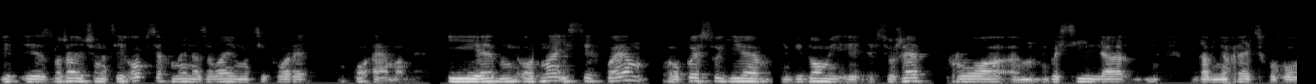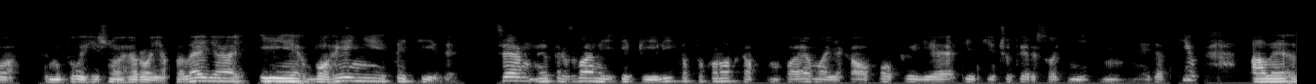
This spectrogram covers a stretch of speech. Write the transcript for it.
і зважаючи на цей обсяг, ми називаємо ці твори поемами. І одна із цих поем описує відомий е, сюжет про ем, весілля давньогрецького мітологічного героя Пелея і богині Тетіди. Це е, так званий епілій, тобто коротка поема, яка охоплює тільки чотири сотні рядків, але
